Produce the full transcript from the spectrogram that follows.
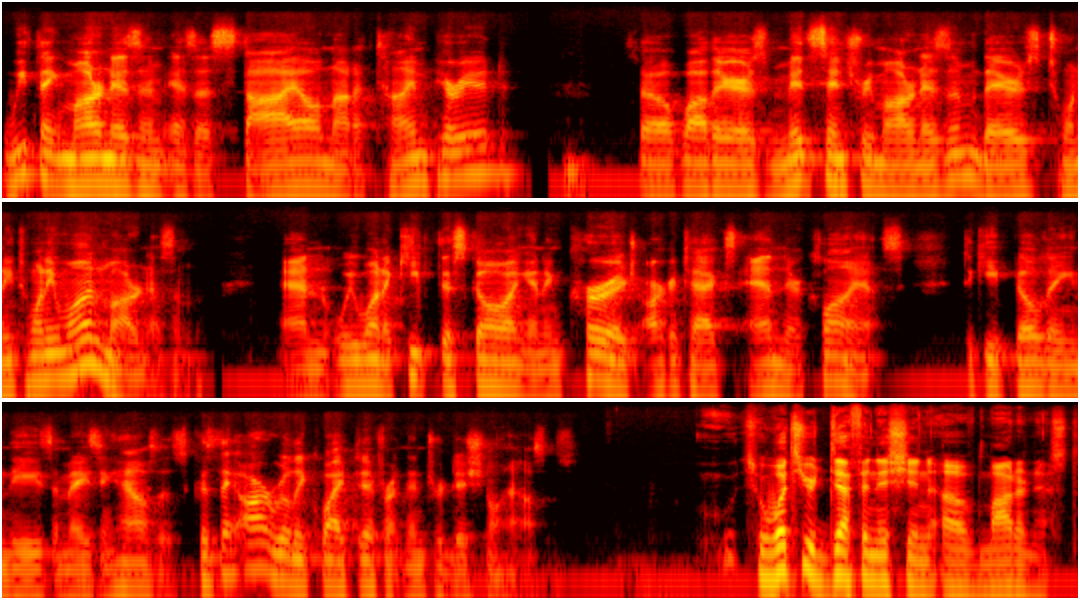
We think modernism is a style, not a time period. So while there's mid-century modernism, there's 2021 modernism. And we want to keep this going and encourage architects and their clients to keep building these amazing houses because they are really quite different than traditional houses. So, what's your definition of modernist?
